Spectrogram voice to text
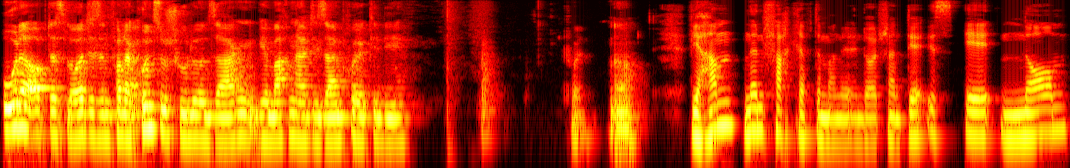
Oder ob das Leute sind von der Kunsthochschule und sagen, wir machen halt Designprojekte, die. Cool. Ja. Wir haben einen Fachkräftemangel in Deutschland, der ist enorm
